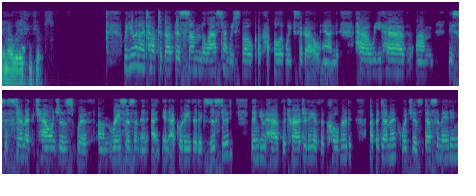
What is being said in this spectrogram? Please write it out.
in our relationships. Well, you and I talked about this some the last time we spoke a couple of weeks ago, and how we have um, these systemic challenges with um, racism and inequity that existed. Then you have the tragedy of the COVID epidemic, which is decimating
